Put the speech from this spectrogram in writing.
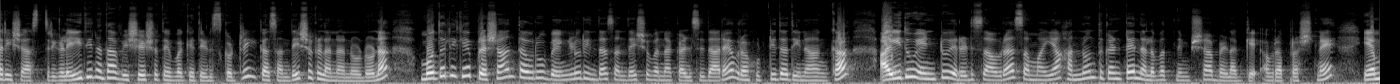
ಸರಿ ಶಾಸ್ತ್ರಿಗಳೇ, ಈ ದಿನದ ವಿಶೇಷತೆ ಬಗ್ಗೆ ತಿಳಿಸ್ಕೊಟ್ರಿ. ಈಗ ಸಂದೇಶಗಳನ್ನು ನೋಡೋಣ. ಮೊದಲಿಗೆ ಪ್ರಶಾಂತ್ ಅವರು ಬೆಂಗಳೂರಿಂದ ಸಂದೇಶವನ್ನ ಕಳಿಸಿದ್ದಾರೆ. ಅವರ ಹುಟ್ಟಿದ ದಿನಾಂಕ ಐದು ಎಂಟು ಎರಡು ಸಾವಿರ, ಸಮಯ ಹನ್ನೊಂದು ಗಂಟೆ ನಲವತ್ತು ನಿಮಿಷ ಬೆಳಗ್ಗೆ ಅವರ ಪ್ರಶ್ನೆ. ಎಂ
